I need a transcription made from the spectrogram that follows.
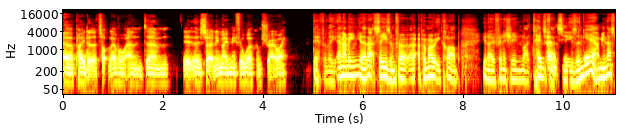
uh, played at the top level, and um, it, it, certainly made me feel welcome straight away. Definitely, and I mean you know that season for a, a promoted club, you know finishing like tenth that season. Yeah, I mean that's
